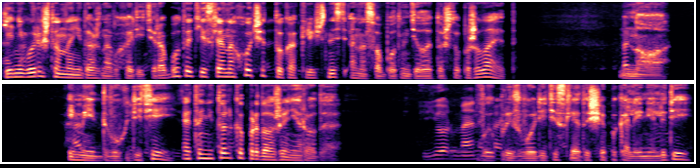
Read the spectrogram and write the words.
Я не говорю, что она не должна выходить и работать. Если она хочет, то как личность она свободно делает то, что пожелает. Но иметь двух детей — это не только продолжение рода. Вы производите следующее поколение людей.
